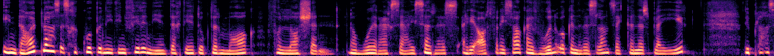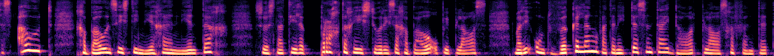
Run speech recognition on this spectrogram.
En daai plaas is gekoop in 1994 deur Dr. Mark Voloshin. Nou mooi reg sê hy se Rus uit die aard van die saak, hy woon ook in Rusland, sy kinders bly hier. Die plaas is oud, gebou in 1699. Soos natuurlik pragtige historiese geboue op die plaas, maar die ontwikkeling wat in die tussentyd daar plaasgevind het,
